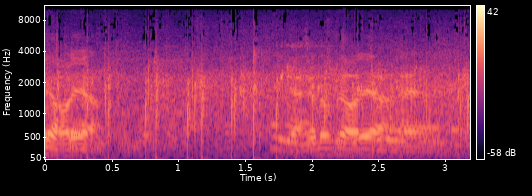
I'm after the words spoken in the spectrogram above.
漂亮。两个都漂亮哎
